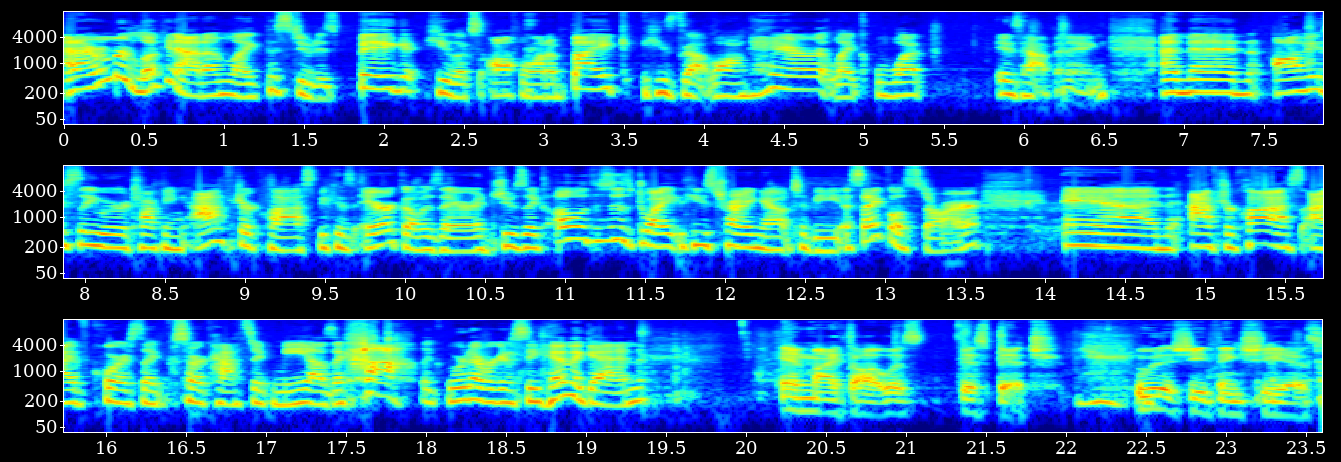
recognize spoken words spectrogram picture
and i remember looking at him like this dude is big he looks awful on a bike he's got long hair like what is happening. And then obviously we were talking after class because Erica was there and she was like, "Oh, this is Dwight. He's trying out to be a cycle star." And after class, I of course like sarcastic me. I was like, "Ha! Like we're never going to see him again." And my thought was, this bitch. Who does she think she is?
